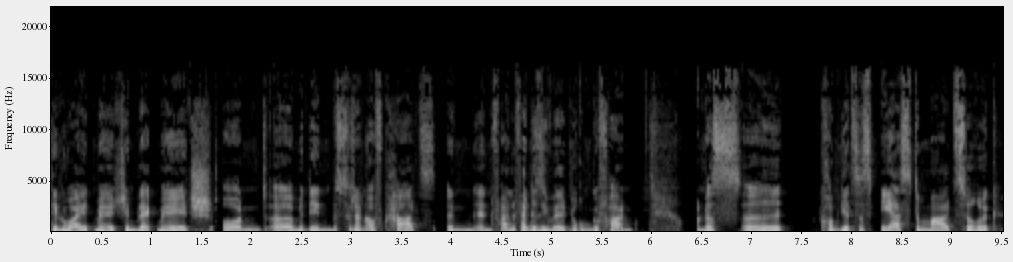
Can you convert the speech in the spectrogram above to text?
den White Mage, den Black Mage und äh, mit denen bist du dann auf Karts in, in Final Fantasy Welten rumgefahren. Und das äh, kommt jetzt das erste Mal zurück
